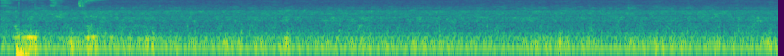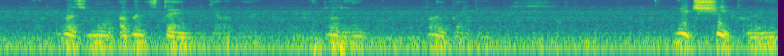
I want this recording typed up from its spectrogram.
find. There's more. I've been staying in. Bloody, bloody baby. Need sheep, really.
